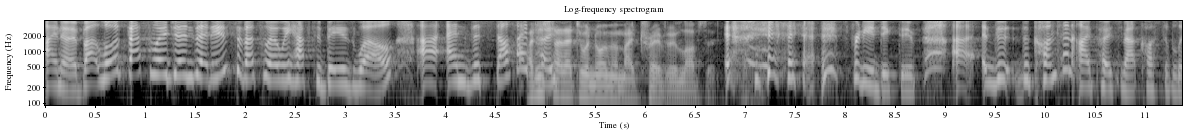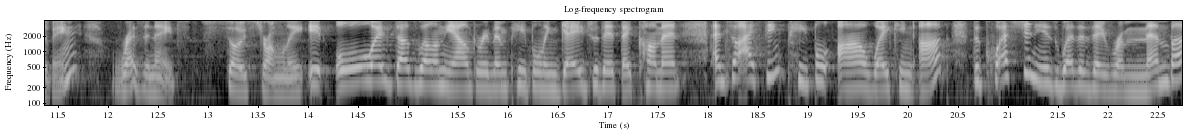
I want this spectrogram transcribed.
I know, but look, that's where Gen Z is, so that's where we have to be as well. Uh, and the stuff I, I post, just say that to annoy my mate Trevor, who loves it. yeah, it's pretty addictive. Uh, the the content I post about cost of living resonates so strongly. It always does well in the algorithm. People engage with it, they comment, and so I think people are waking up. The question is whether they remember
